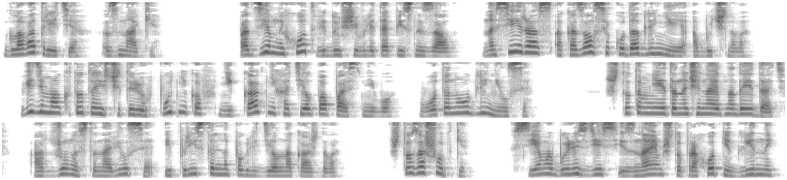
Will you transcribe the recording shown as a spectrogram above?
Глава третья. Знаки. Подземный ход, ведущий в летописный зал, на сей раз оказался куда длиннее обычного. Видимо, кто-то из четырех путников никак не хотел попасть в него, вот он и удлинился. Что-то мне это начинает надоедать. Арджун остановился и пристально поглядел на каждого. Что за шутки? Все мы были здесь и знаем, что проход не длинный.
